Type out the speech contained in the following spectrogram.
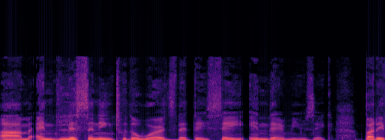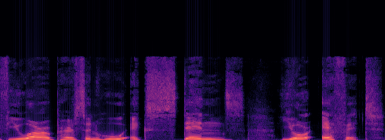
um, and listening to the words that they say in their music. But if you are a person who extends your effort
